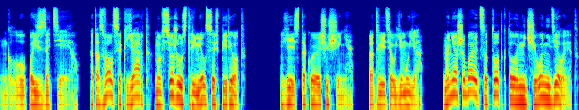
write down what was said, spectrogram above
Глупость затеял. Отозвался Кьярд, но все же устремился вперед. «Есть такое ощущение», — ответил ему я. «Но не ошибается тот, кто ничего не делает».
